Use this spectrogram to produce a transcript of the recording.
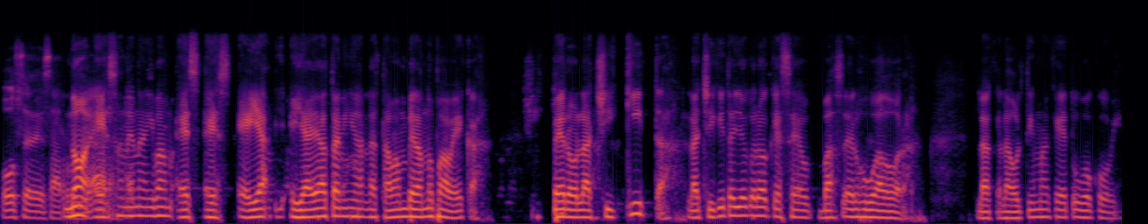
o se desarrolló. No, esa nena iba, es, es, ella, ella ya tenía, la estaban velando para beca. Pero la chiquita, la chiquita yo creo que se va a ser jugadora. La, la última que tuvo COVID.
